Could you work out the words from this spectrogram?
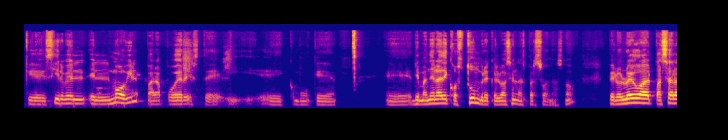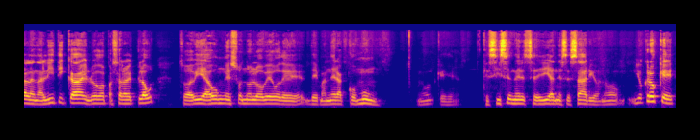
que sirve el, móvil para poder, este, eh, como que eh, de manera de costumbre que lo hacen las personas, ¿no? Pero luego al pasar a la analítica y luego al pasar al cloud, todavía aún eso no lo veo de, manera común, ¿no? Que, que sí sería necesario, ¿no? Yo creo que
